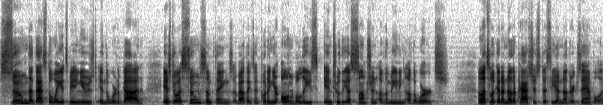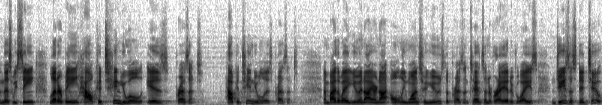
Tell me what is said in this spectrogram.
assume that that's the way it's being used in the Word of God is to assume some things about things and putting your own beliefs into the assumption of the meaning of the words. And let's look at another passage to see another example. In this, we see, letter B, how continual is present. How continual is present. And by the way, you and I are not only ones who use the present tense in a variety of ways, Jesus did too.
